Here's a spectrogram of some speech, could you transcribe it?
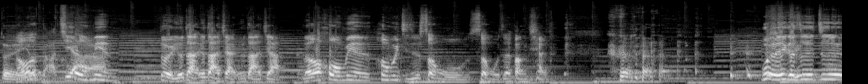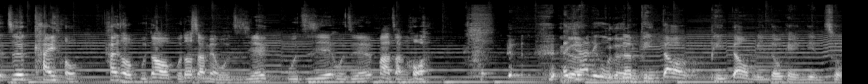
对，然后打架，后面对有打有打架有打架，然后后面后面几次算我算我在放枪。我有一个就是就是就是开头开头不到不到三秒，我直接我直接我直接骂脏话。而且他连我们的频道频道名都可以念错，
